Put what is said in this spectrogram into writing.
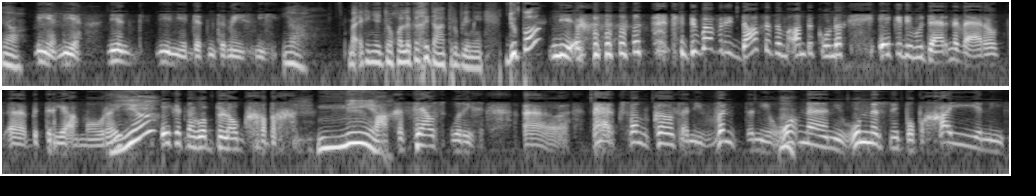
ja, Nee, nee, nee, nee, nee, dit moet mens nie. ja. Maar ek en jy het nog gelukkig nie daai probleem nie. Dopa? Nee. die doel vir die dag is om aan te kondig ek het die moderne wêreld uh, betree aan môre. Ja? Ek het nou 'n blog begin. Nee. Maar gesels oor die uh werkswinkels en die wind en die honde en die honders en die papegaai en die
